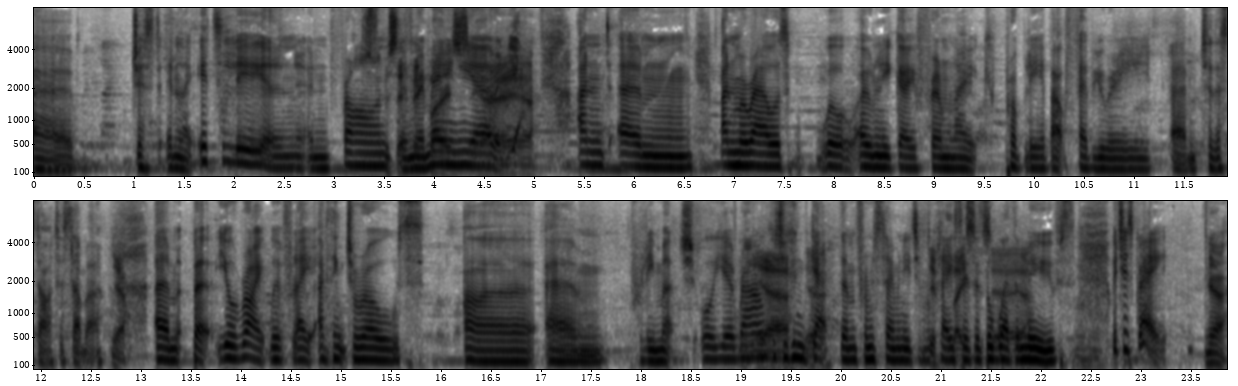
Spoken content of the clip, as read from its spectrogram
uh, just in like Italy and, and France Specific and Romania. Yeah, and, yeah, And um, and morels will only go from like probably about February um, to the start of summer. Yeah. Um, but you're right with like I think Girolles are um, pretty much all year round because Yeah, you can yeah. get them from so many different, Different places, as the weather moves, which is great. Yeah.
